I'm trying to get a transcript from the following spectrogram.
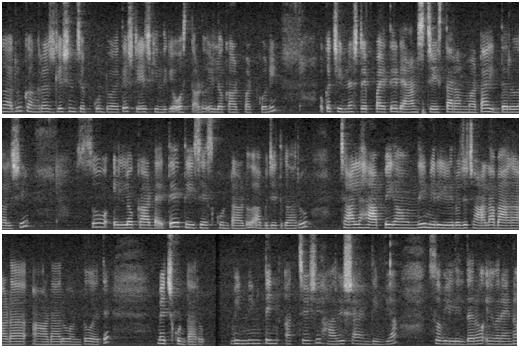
గారు కంగ్రాచులేషన్ చెప్పుకుంటూ అయితే స్టేజ్ కిందికి వస్తాడు ఎల్లో కార్డ్ పట్టుకొని. ఒక చిన్న స్టెప్ అయితే డ్యాన్స్ చేస్తారనమాట ఇద్దరు కలిసి. సో ఎల్లో కార్డ్ అయితే తీసేసుకుంటాడు అభిజిత్ గారు. చాలా హ్యాపీగా ఉంది. మీరు ఈరోజు చాలా బాగా ఆడ ఆడారు అంటూ అయితే మెచ్చుకుంటారు. విన్నింగ్ టీం వచ్చేసి హరీష్ అండ్ దివ్య. సో వీళ్ళిద్దరూ ఎవరైనా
